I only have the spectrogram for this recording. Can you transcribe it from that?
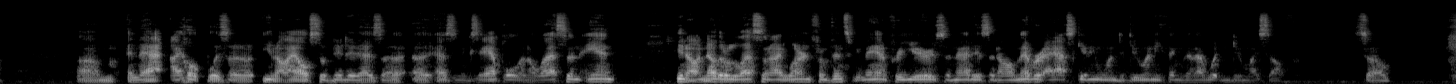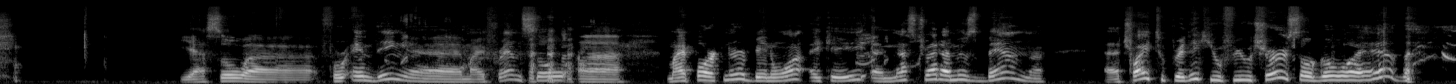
um, and that I hope was a you know I also did it as a, a as an example and a lesson and you know, another lesson I learned from Vince McMahon for years, and that is that I'll never ask anyone to do anything that I wouldn't do myself. So, yeah. So uh, for ending, uh, my friend, so uh, my partner Benoit, aka uh, Nostradamus Ben, uh, tried to predict your future. So go ahead.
